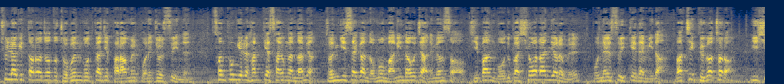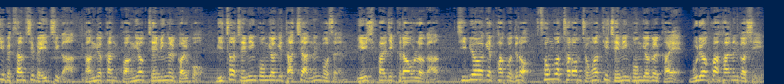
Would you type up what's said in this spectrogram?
출력이 떨어져도 좁은 곳까지 바람을 보내줄 수 있는 선풍기를 함께 사용한다면 전기세가 너무 많이 나오지 않으면서 집안 모두가 시원한 여름을 보낼 수 있게 됩니다. 마치 그것처럼 2230H가 강력한 광역 재밍을 걸고 미처 jamming 공격이 닿지 않는 곳은 EA18G Growler가 집요하게 파고들어 송곳처럼 정확히 jamming 공격을 가해 무력화하는 것이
